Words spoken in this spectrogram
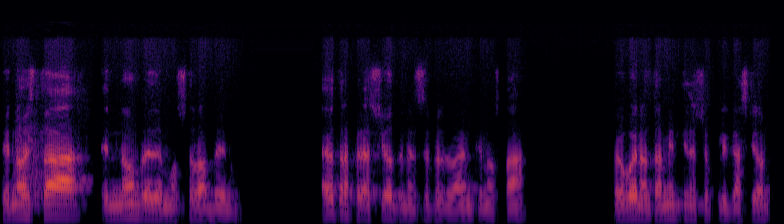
que no está el nombre de Moshe Rabbeinu. Hay otras perashot en el Sefer de Barim que no está, pero bueno, también tiene su explicación.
